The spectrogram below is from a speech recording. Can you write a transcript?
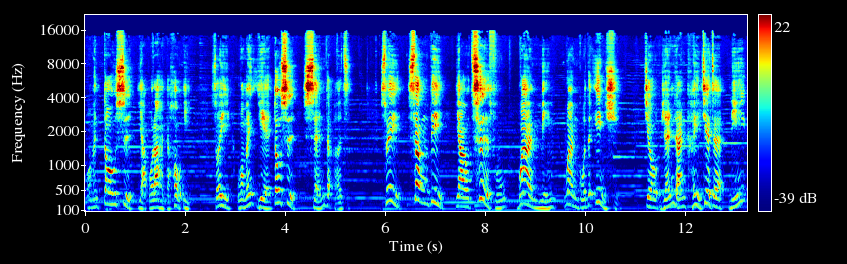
我们都是亚伯拉罕的后裔，所以我们也都是神的儿子。所以，上帝要赐福万民万国的应许，就仍然可以借着你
